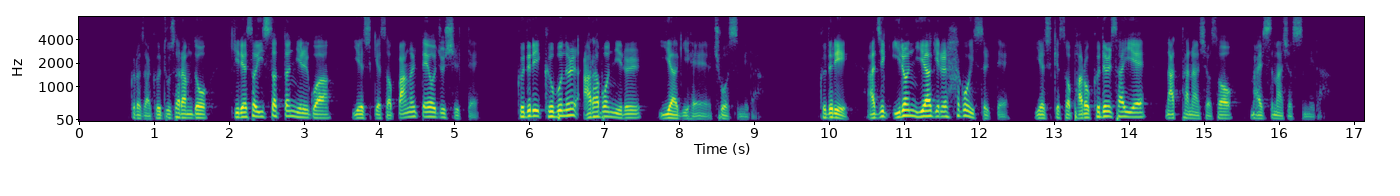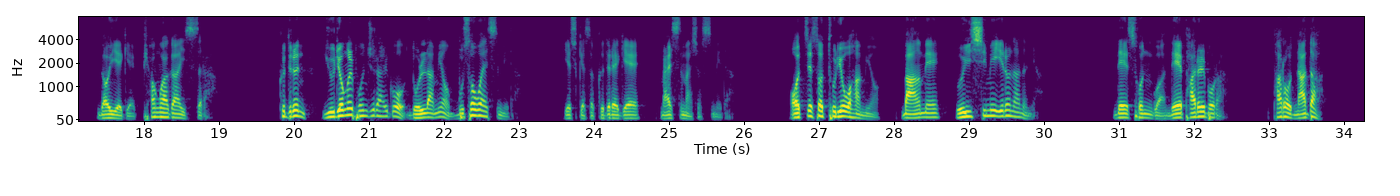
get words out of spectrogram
그러자 그 두 사람도 길에서 있었던 일과 예수께서 빵을 떼어 주실 때 그들이 그분을 알아본 일을 이야기해 주었습니다. 그들이 아직 이런 이야기를 하고 있을 때 예수께서 바로 그들 사이에 나타나셔서 말씀하셨습니다. 너희에게 평화가 있으라. 그들은 유령을 본 줄 알고 놀라며 무서워했습니다. 예수께서 그들에게 말씀하셨습니다. 어째서 두려워하며 마음에 의심이 일어나느냐? 내 손과 내 발을 보라. 바로 나다.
